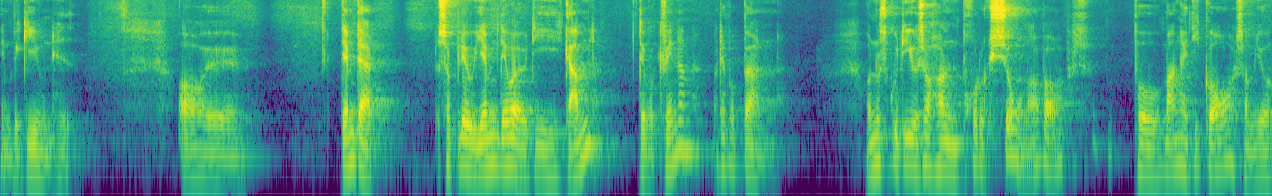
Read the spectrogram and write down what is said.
en begivenhed. Og øh, dem, der så blev hjemme, det var jo de gamle, det var kvinderne, og det var børnene. Og nu skulle de jo så holde en produktion op og op på mange af de gårde, som jo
